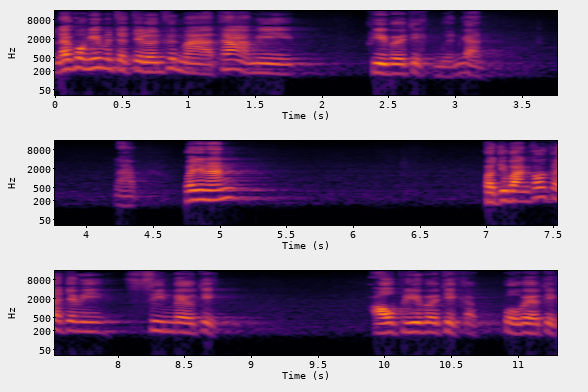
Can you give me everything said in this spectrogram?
แล้วพวกนี้มันจะเจริญขึ้นมา ถ้ามีพรีไบโอติกเหมือนกันนะครับ เพราะฉะนั้น ปัจจุบันก็จะมีซีนไบโอติก เอาพรีไบโอติกกับโปรไบโอติก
